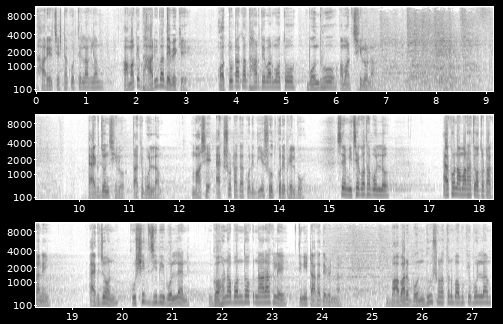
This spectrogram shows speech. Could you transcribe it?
ধারের চেষ্টা করতে লাগলাম। আমাকে ধারই বা দেবে কে? অত টাকা ধার দেবার মতো বন্ধুও আমার ছিল না। একজন ছিল, তাকে বললাম, মাসে একশো টাকা করে দিয়ে শোধ করে ফেলব। সে মিছে কথা বলল, এখন আমার হাতে অত টাকা নেই। একজন কুশিতজীবী বললেন, গহনা বন্ধক না রাখলে তিনি টাকা দেবেন না। বাবার বন্ধু সনাতন বাবুকে বললাম,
